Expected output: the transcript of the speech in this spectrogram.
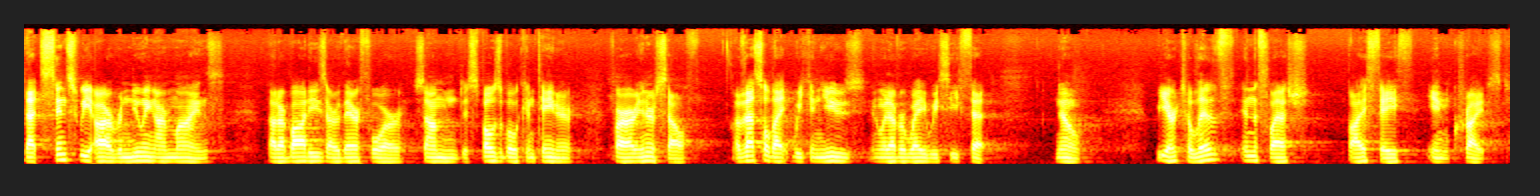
that since we are renewing our minds, that our bodies are therefore some disposable container for our inner self a vessel that we can use in whatever way we see fit. No, we are to live in the flesh by faith in Christ,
